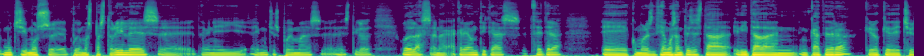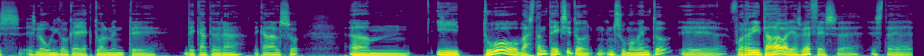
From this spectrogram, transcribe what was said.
hay muchísimos eh, poemas pastoriles, también hay, hay, muchos poemas de estilo de las acreónticas, etcétera. como les decíamos antes, está editada en, cátedra. Creo que de hecho es, es, lo único que hay actualmente de cátedra de Cadalso. Um, y tuvo bastante éxito en su momento. Eh, fue reeditada varias veces eh, este,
